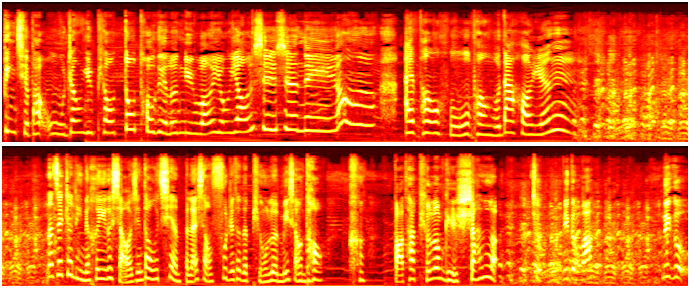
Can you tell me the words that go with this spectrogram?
并且把五张月票都投给了女网友要谢谢你啊！爱胖虎，胖虎大好人。那在这里呢，和一个小妖精道个歉，本来想复制他的评论，没想到，哼。把他评论给删了，就你懂吗？那个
